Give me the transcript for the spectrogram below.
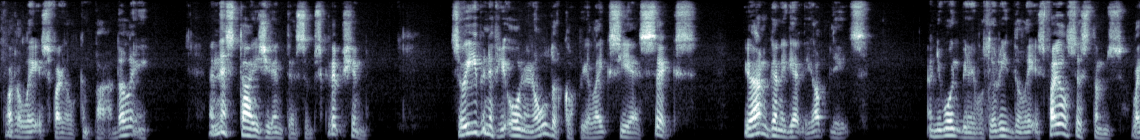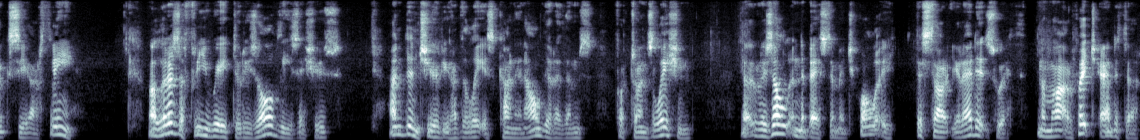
for the latest file compatibility. And this ties you into a subscription. So even if you own an older copy like CS6, you aren't going to get the updates, and you won't be able to read the latest file systems like CR3. Well, there is a free way to resolve these issues and ensure you have the latest Canon algorithms for translation that result in the best image quality to start your edits with, no matter which editor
